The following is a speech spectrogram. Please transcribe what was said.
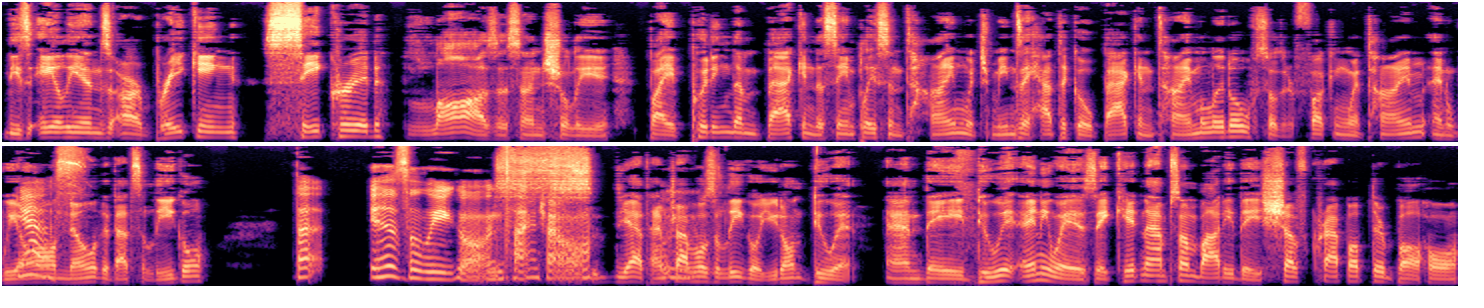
these aliens are breaking sacred laws essentially by putting them back in the same place in time which means they had to go back in time a little so they're fucking with time and we all know that that's illegal That is illegal in time travel. yeah, time travel is illegal. You don't do it. And they do it anyways. They kidnap somebody, they shove crap up their butthole,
